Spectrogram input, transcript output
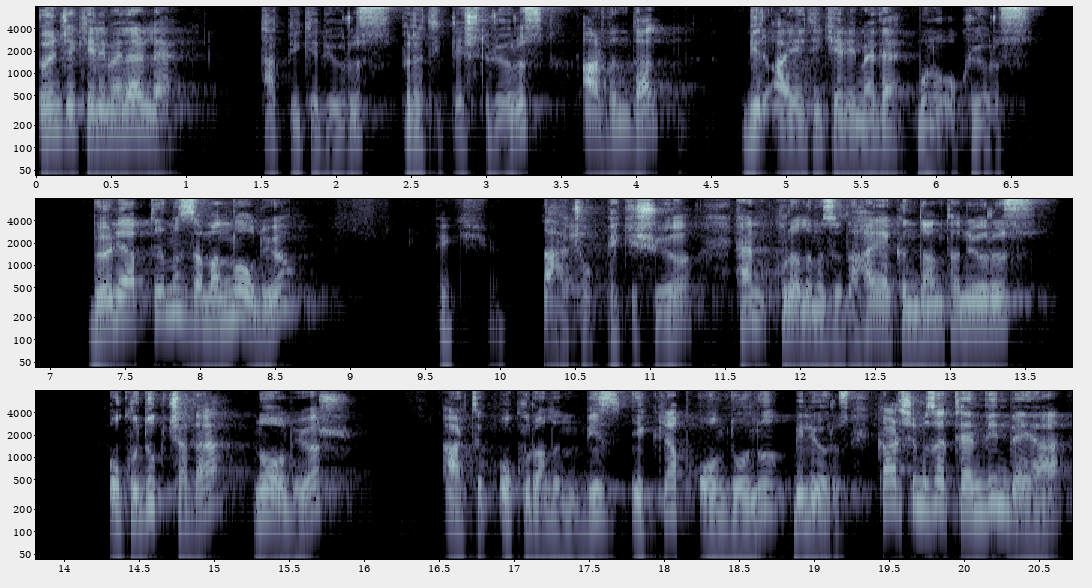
Önce kelimelerle tatbik ediyoruz, pratikleştiriyoruz. Ardından bir ayeti kerimede bunu okuyoruz. Böyle yaptığımız zaman ne oluyor? Pekişiyor. Daha çok pekişiyor. Hem kuralımızı daha yakından tanıyoruz. Okudukça da ne oluyor? Artık o kuralın biz iklap olduğunu biliyoruz. Karşımıza tenvin veya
